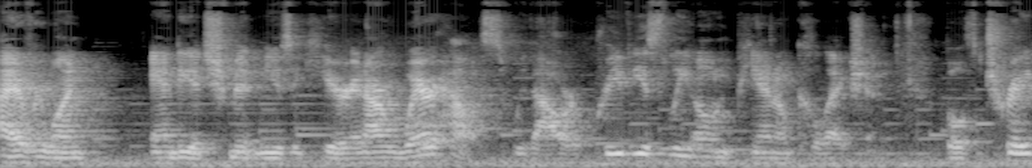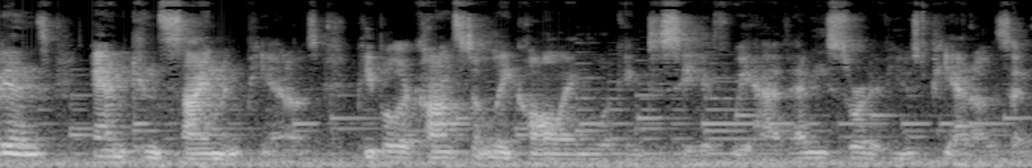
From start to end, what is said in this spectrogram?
Hi everyone, Andy at Schmitt Music here in our warehouse with our previously owned piano collection, both trade-ins and consignment pianos. People are constantly calling looking to see if we have any sort of used pianos and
